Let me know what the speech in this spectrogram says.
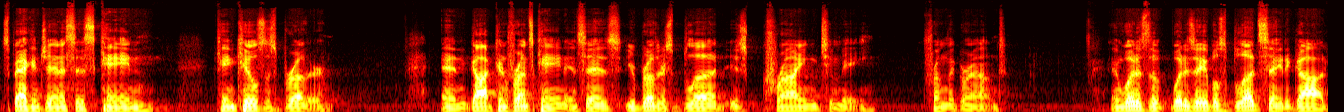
It's back in Genesis. Cain, Cain kills his brother. And God confronts Cain and says, Your brother's blood is crying to me from the ground. And what, is the, what does Abel's blood say to God?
